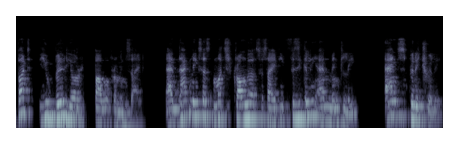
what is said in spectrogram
but you build your power from inside. And that makes us much stronger society physically and mentally and spiritually.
